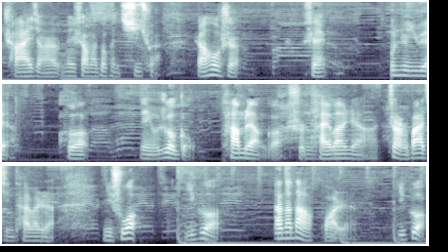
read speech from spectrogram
查一下，那上面都很齐全。然后是谁？孙振岳。和那个热狗，他们两个是台湾人啊，正儿八经台湾人。你说一个加拿大华人，一个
